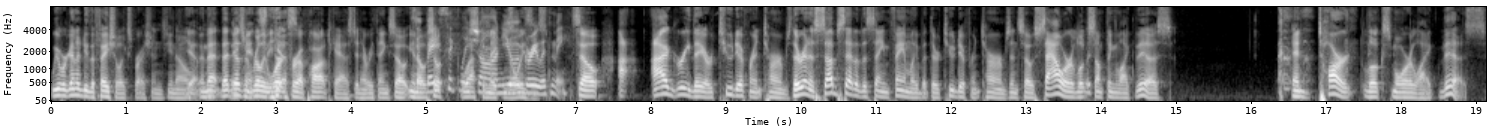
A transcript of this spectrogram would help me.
we were going to do the facial expressions, you know, Yeah, and that that doesn't really work us. for a podcast and everything. So you So know, basically, we'll Shaun, make you agree with me. So I, I agree they are two different terms. They're in a subset of the same family, but they're two different terms. And so sour looks something like this, and tart looks more like this.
